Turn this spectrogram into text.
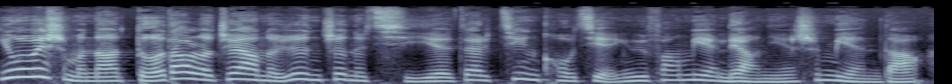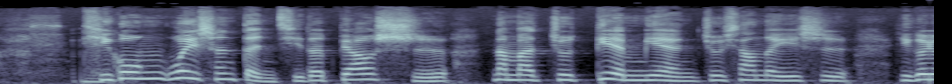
因为为什么呢？得到了这样的认证的企业，在进口检疫方面两年是免的，提供卫生等级的标识，那么就店面就相当于是一个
